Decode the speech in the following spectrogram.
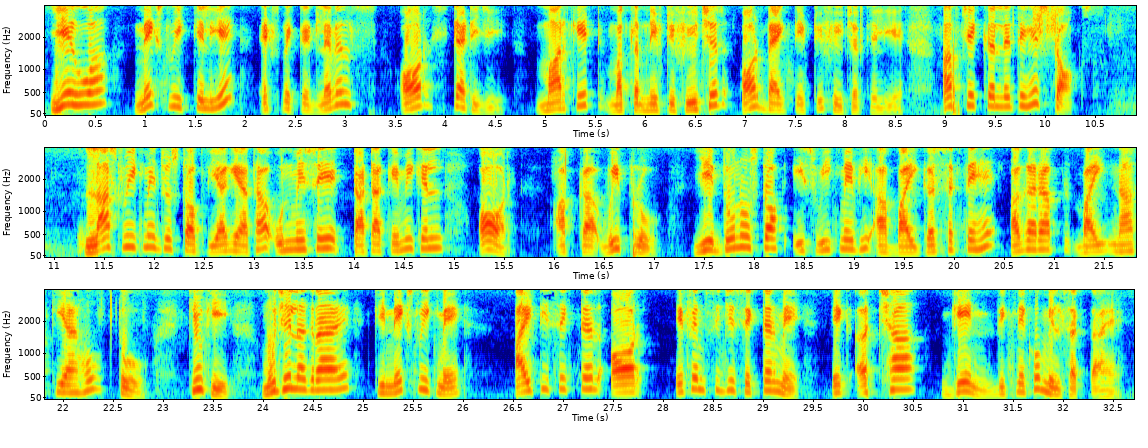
ये हुआ नेक्स्ट वीक के लिए एक्सपेक्टेड लेवल्स और स्ट्रेटेजी मार्केट मतलब निफ्टी फ्यूचर और बैंक निफ्टी फ्यूचर के लिए। अब चेक कर लेते हैं स्टॉक्स लास्ट वीक में जो स्टॉक दिया गया था उनमें से टाटा केमिकल और आपका विप्रो ये दोनों स्टॉक इस वीक में भी आप बाई कर सकते हैं। अगर आप बाई ना किया हो तो। क्योंकि मुझे लग रहा है कि नेक्स्ट वीक में आईटी सेक्टर और एफएमसीजी सेक्टर में एक अच्छा गेन दिखने को मिल सकता है।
